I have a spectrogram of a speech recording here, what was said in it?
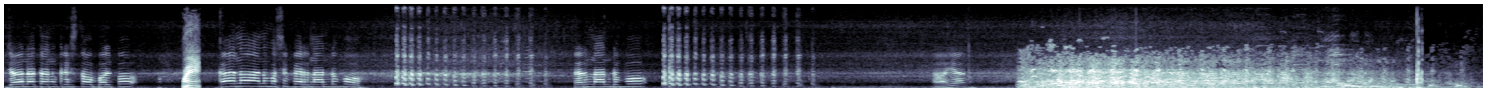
Jonathan Cristobal po. Kano ano mo si Fernando po? Fernando po. Oh,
